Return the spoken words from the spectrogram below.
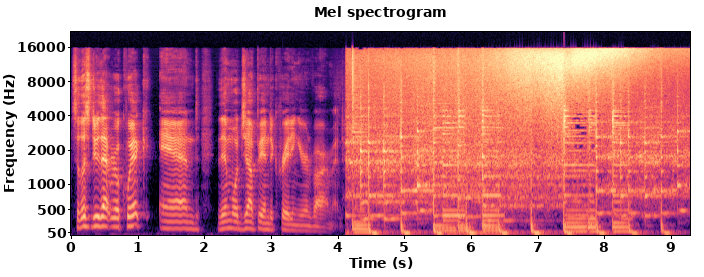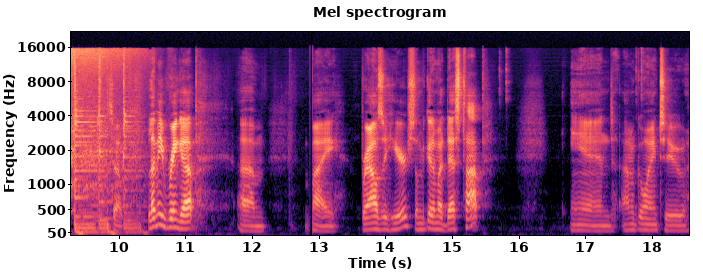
So let's do that real quick, and then we'll jump into creating your environment. So let me bring up um, my browser here. So let me go to my desktop, and I'm going to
